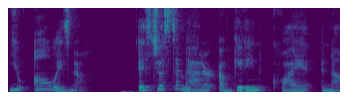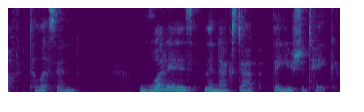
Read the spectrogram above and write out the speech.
You always know. It's just a matter of getting quiet enough to listen. What is the next step that you should take?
